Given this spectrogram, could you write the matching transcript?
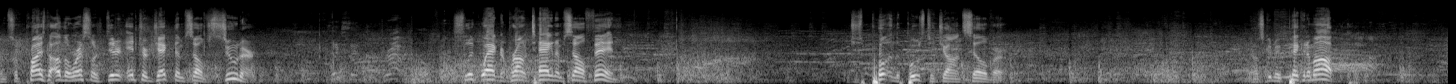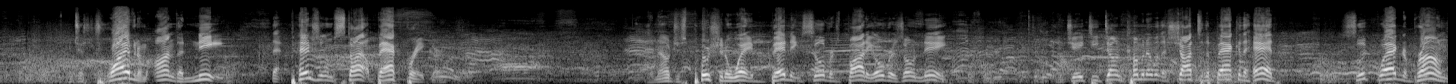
I'm surprised the other wrestlers didn't interject themselves sooner. Slyck Wagner Brown tagging himself in. Just putting the boost to John Silver. Now he's going to be picking him up. And just driving him on the knee. That pendulum style backbreaker. Now just pushing away, bending Silver's body over his own knee. And JT Dunn coming in with a shot to the back of the head. Slyck Wagner Brown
